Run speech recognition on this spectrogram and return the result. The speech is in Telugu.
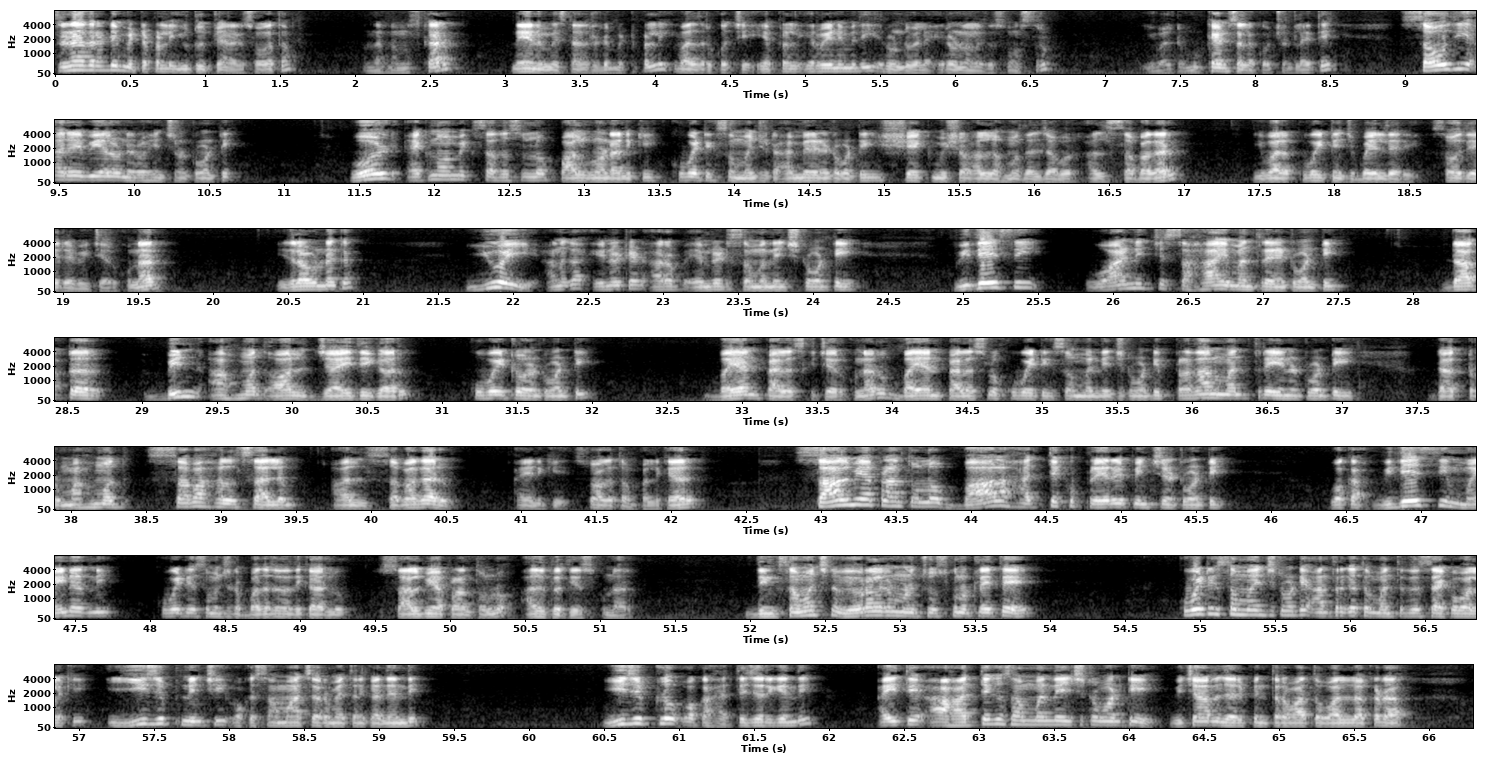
శ్రీనాథ్ రెడ్డి మిట్టపల్లి యూట్యూబ్ ఛానల్కి స్వాగతం. అందరికి నమస్కారం. నేను మీ శ్రీనాథ్ రెడ్డి మిట్టపల్లి. ఇవాళ వరకు వచ్చే ఏప్రిల్ ఇరవై ఎనిమిది రెండు వేల ఇరవై నాలుగు సంవత్సరం. ఇవాళ ముఖ్యాంశాలకు వచ్చినట్లయితే సౌదీ అరేబియాలో నిర్వహించినటువంటి వరల్డ్ ఎకనామిక్ సదస్సులో పాల్గొనడానికి కువైట్కి సంబంధించిన అమీర్ అయినటువంటి Sheikh Misha Al Ahmad Al Jaber Al Sabah గారు ఇవాళ కువైట్ నుంచి బయలుదేరి సౌదీ అరేబియాకి చేరుకున్నారు. ఇదిలా ఉండగా యుఐ అనగా యునైటెడ్ అరబ్ ఎమిరేట్స్ సంబంధించినటువంటి విదేశీ వాణిజ్య సహాయ మంత్రి అయినటువంటి doctor bin Ahmed Al Zaidi గారు కువైట్లో ఉన్నటువంటి బయాన్ ప్యాలెస్కి చేరుకున్నారు. బయాన్ ప్యాలెస్లో కువైట్కి సంబంధించినటువంటి ప్రధానమంత్రి అయినటువంటి doctor Mohammad Sabah Al Salem Al Sabah గారు ఆయనకి స్వాగతం పలికారు. సాల్మియా ప్రాంతంలో బాల హత్యకు ప్రేరేపించినటువంటి ఒక విదేశీ మైనర్ని కువైట్కి సంబంధించిన భద్రతా అధికారులు సాల్మియా ప్రాంతంలో అదుపులో తీసుకున్నారు. దీనికి సంబంధించిన వివరాలు కనుక మనం చూసుకున్నట్లయితే కువైట్కి సంబంధించినటువంటి అంతర్గత మంత్రిత్వ శాఖ వాళ్ళకి ఈజిప్ట్ నుంచి ఒక సమాచారం అయితే అందింది. ఈజిప్ట్లో ఒక హత్య జరిగింది. అయితే ఆ హత్యకు సంబంధించినటువంటి విచారణ జరిపిన తర్వాత వాళ్ళు అక్కడ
